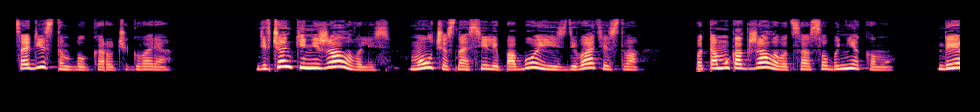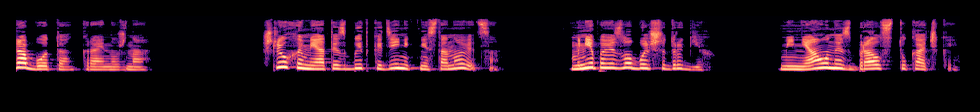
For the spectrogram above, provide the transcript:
Садистом был, короче говоря. Девчонки не жаловались, молча сносили побои и издевательства, потому как жаловаться особо некому, да и работа край нужна. Шлюхами от избытка денег не становится. Мне повезло больше других. Меня он избрал стукачкой.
